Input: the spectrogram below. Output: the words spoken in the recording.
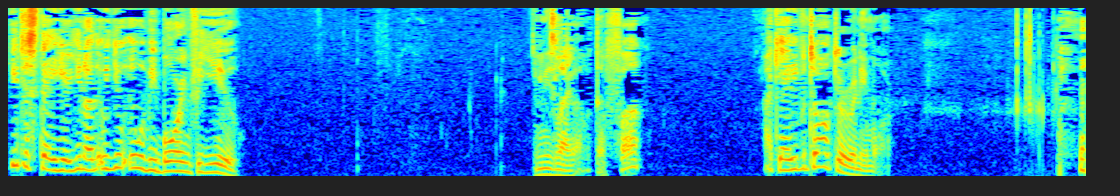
you just stay here. You know, you, it would be boring for you. And he's like, what the fuck? I can't even talk to her anymore.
